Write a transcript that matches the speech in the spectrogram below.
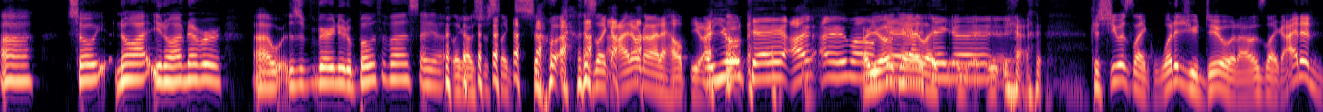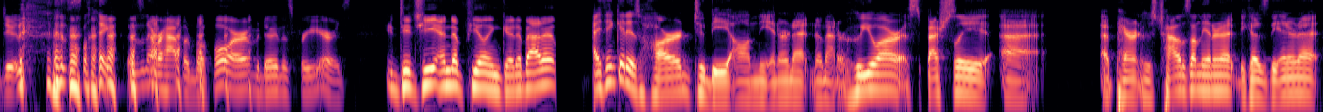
uh, so no, I, you know, I've never. Uh, this is very new to both of us. I uh, like, I was just like, so I was like, I don't know how to help you. I Are you okay? I I'm okay. are you okay? I like, think is I- yeah. Because she was like, "What did you do?" And I was like, "I didn't do this. like, this never happened before. I've been doing this for years." Did she end up feeling good about it? I think it is hard to be on the internet, no matter who you are, especially uh, a parent whose child is on the internet, because the internet,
